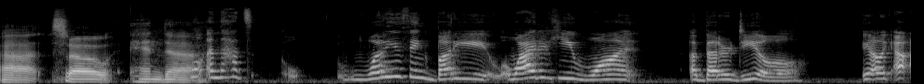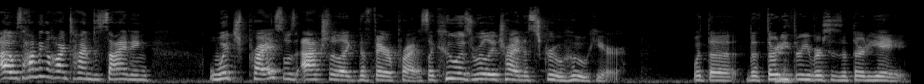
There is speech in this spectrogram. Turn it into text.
Uh, so and uh, Well, and that's what do you think, Buddy? Why did he want a better deal? Yeah, like I, I was having a hard time deciding which price was actually like the fair price. Like who was really trying to screw who here with the the thirty three versus the thirty eight.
